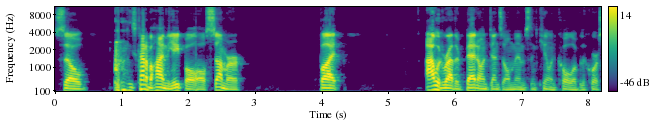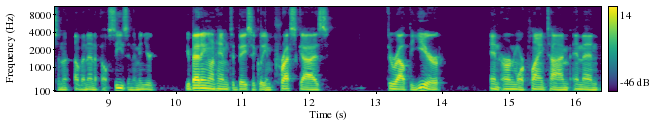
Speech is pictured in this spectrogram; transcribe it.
So he's kind of behind the eight ball all summer. But I would rather bet on Denzel Mims than Keelan Cole over the course of an NFL season. I mean, you're you're betting on him to basically impress guys throughout the year and earn more playing time. And then,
